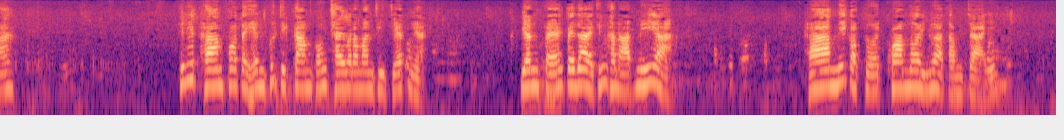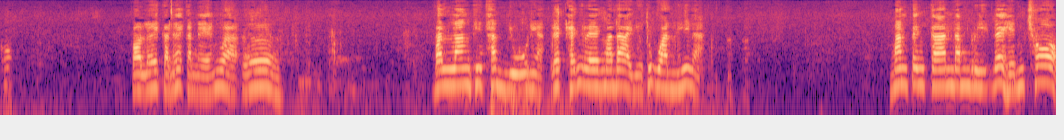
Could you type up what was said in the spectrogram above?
นะทีนี้พราหมณ์พอแต่เห็นพฤติกรรมของชัยวรมันที่เจ็ดเนี่ยเปลี่ยนแปลงไปได้ถึงขนาดนี้อะ พราหมณ์นี้ก็เกิดความน้อยเนื้อตำใจ ก็เลยกระแนะกระแหนงว่า เออ บัลลังก์ที่ท่านอยู่เนี่ย และแข็งแรงมาได้อยู่ทุกวันนี้น่ะ มันเป็นการดำริได้เห็นชอบ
